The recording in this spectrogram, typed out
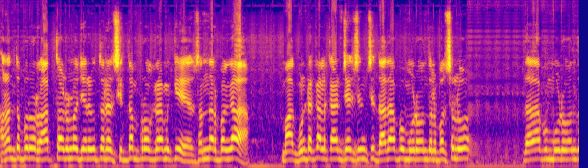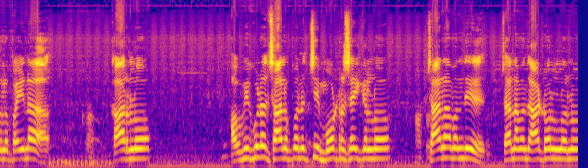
అనంతపురం రాప్తాడులో జరుగుతున్న సిద్ధం ప్రోగ్రాంకి సందర్భంగా మా గుంటకల్ కాన్స్టిట్యూన్సీ దాదాపు మూడు వందల బస్సులు దాదాపు మూడు వందల పైన కార్లు అవి కూడా చాలుకొని వచ్చి మోటార్ సైకిళ్ళు చాలామంది చాలామంది ఆటోలలోనూ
